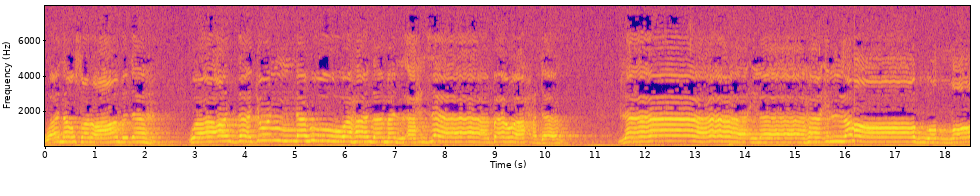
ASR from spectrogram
ونصر عبده وأعز جنده وهزم الأحزاب وحده. لا إله إلا الله والله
